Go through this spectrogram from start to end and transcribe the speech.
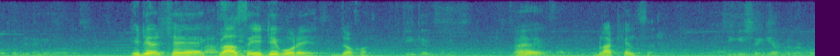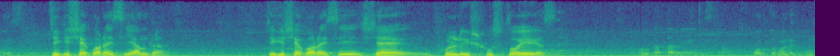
কতদিন আগে ধরা পড়ছিল? এটা সে ক্লাস এইটে পড়ে যখন। কি ক্যান্সার আছে হ্যাঁ ব্লাড ক্যান্সার চিকিৎসা কি আপনারা করেছিলেন চিকিৎসা করাইছি আমরা। চিকিৎসা করাইছি সে ফুললি সুস্থ হয়ে গেছে। কলকাতা নিয়ে গেছিলাম। বর্তমানে কোন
